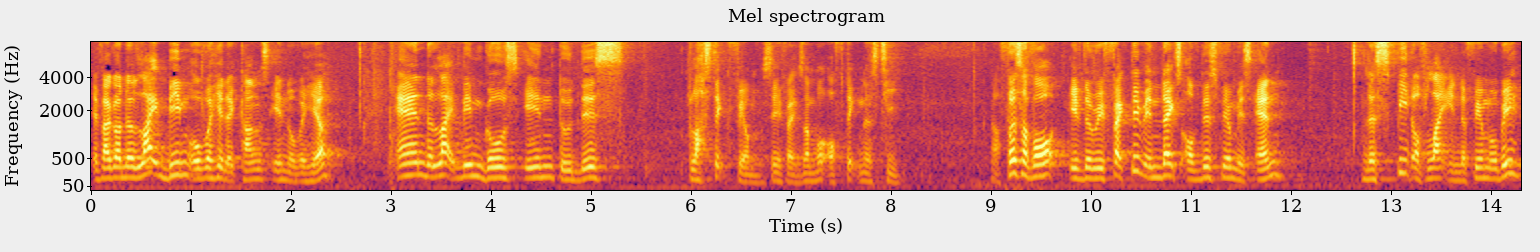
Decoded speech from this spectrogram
If I got the light beam over here that comes in over here, and the light beam goes into this plastic film, say for example of thickness T. Now first of all, if the refractive index of this film is n, the speed of light in the film will be?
